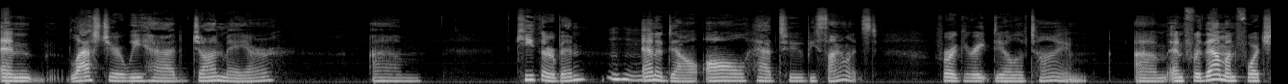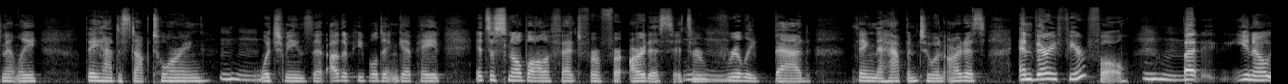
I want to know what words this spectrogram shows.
And last year we had John Mayer, um, Keith Urban, and Adele all had to be silenced for a great deal of time. Um, and for them, unfortunately, they had to stop touring, which means that other people didn't get paid. It's a snowball effect for, for artists. It's a really bad thing to happen to an artist and very fearful. But, you know,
